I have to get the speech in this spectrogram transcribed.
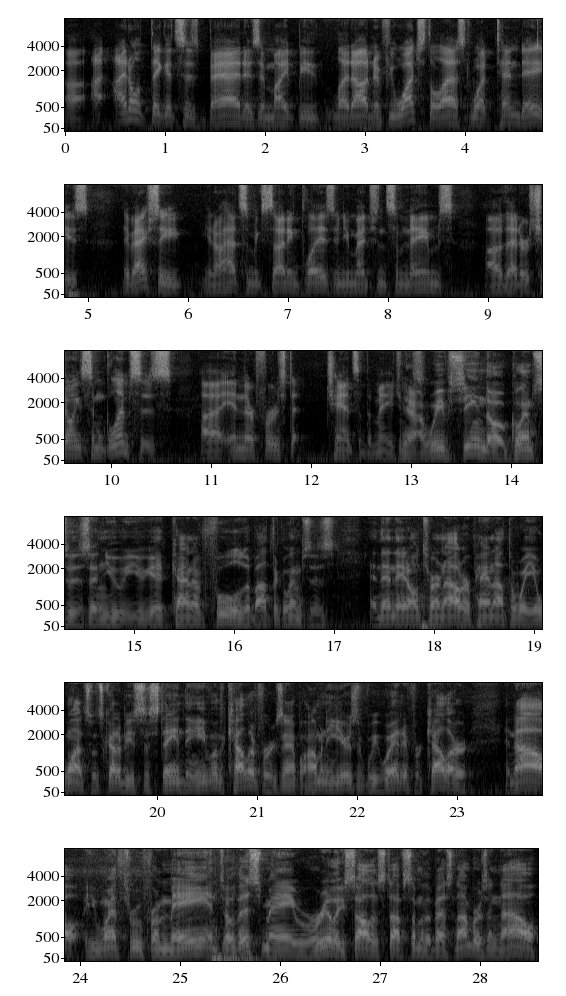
Uh, I, I, don't think it's as bad as it might be let out. And if you watch the last, what, 10 days, they've actually you know, had some exciting plays. And you mentioned some names uh, that are showing some glimpses uh, in their first chance at the majors. Yeah, we've seen, though, glimpses, and you, you get kind of fooled about the glimpses and then they don't turn out or pan out the way you want. So it's got to be a sustained thing. Even with Keller, for example, how many years have we waited for Keller? And now he went through from May until this May, really solid stuff, some of the best numbers. And now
